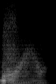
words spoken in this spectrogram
Warrior.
